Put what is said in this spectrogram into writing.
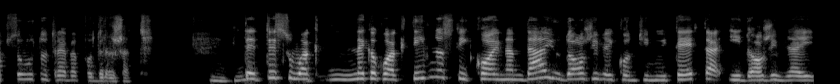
apsolutno treba podržati. Mhm. Te, te su ak, nekako aktivnosti koje nam daju doživljaj kontinuiteta i doživljaj e,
